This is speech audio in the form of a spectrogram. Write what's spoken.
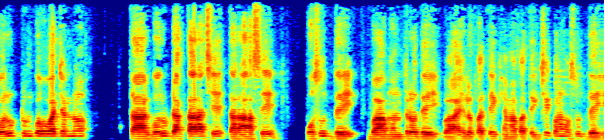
গরুর টুনকো হওয়ার জন্য তার গরুর ডাক্তার আছে, তারা আসে ওষুধ দেয় বা মন্ত্র দেয় বা এলোপ্যাথিক হেমাপ্যাথিক যে কোনো ওষুধ দেয়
